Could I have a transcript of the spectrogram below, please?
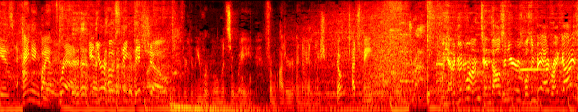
is hanging by a thread, and you're hosting this show. You were moments away from utter annihilation. Don't touch me. We had a good run. 10,000 years wasn't bad, right, guys?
